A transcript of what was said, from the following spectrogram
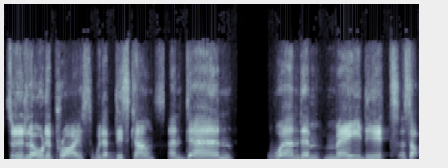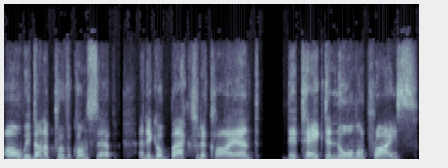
so they lower the price with a discount. And then when they made it and say, oh, we've done a proof of concept, and they go back to the client, they take the normal price.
